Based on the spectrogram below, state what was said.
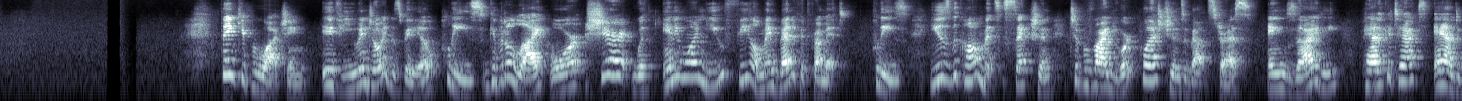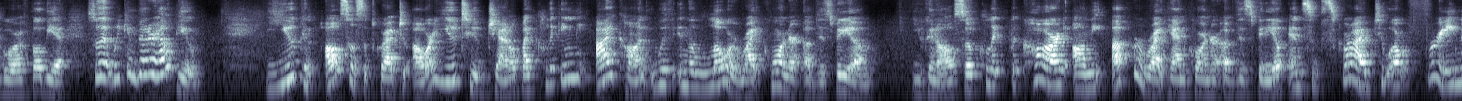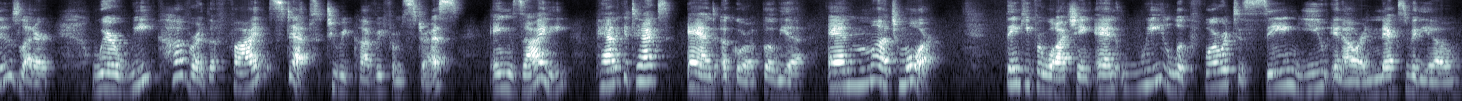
Thank you for watching. If you enjoyed this video, please give it a like or share it with anyone you feel may benefit from it. Please use the comments section to provide your questions about stress, anxiety, panic attacks, and agoraphobia so that we can better help you. You can also subscribe to our YouTube channel by clicking the icon within the lower right corner of this video. You can also click the card on the upper right hand corner of this video and subscribe to our free newsletter where we cover the five steps to recovery from stress, anxiety, panic attacks, and agoraphobia, and much more. Thank you for watching and we look forward to seeing you in our next video.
